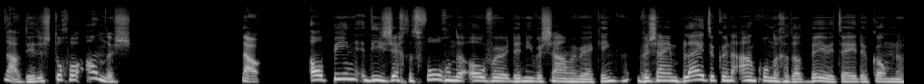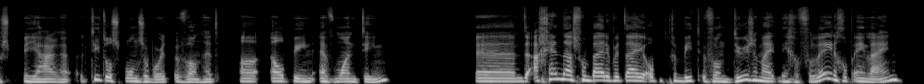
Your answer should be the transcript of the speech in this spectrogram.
nou, dit is toch wel anders. Nou, Alpine die zegt het volgende over de nieuwe samenwerking. We zijn blij te kunnen aankondigen dat BWT de komende jaren titelsponsor wordt van het Alpine F1-team. Ehm, de agenda's van beide partijen op het gebied van duurzaamheid liggen volledig op één lijn.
